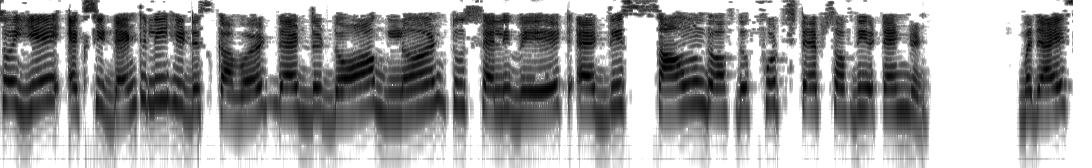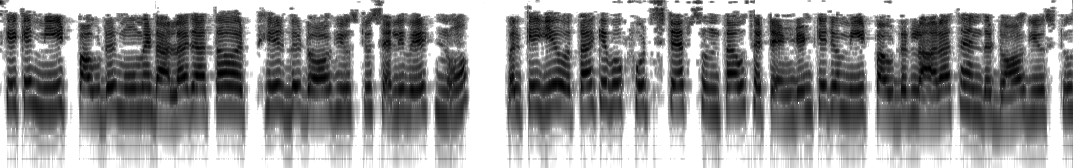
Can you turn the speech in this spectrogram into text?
so یہ accidentally he discovered that the dog learn to salivate at the sound of the footsteps of the attendant بجائے اس کے میٹ پاؤڈر منہ میں ڈالا جاتا jata اور پھر the dog use to salivate no بلکہ یہ ہوتا ہے کہ وہ فوڈ اسٹیپ سنتا اس اٹینڈنٹ کے جو میٹ پاؤڈر لا رہا تھا and the dog use to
